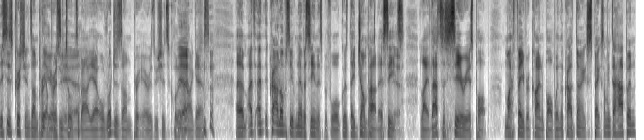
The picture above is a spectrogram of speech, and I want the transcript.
This is Christian's Unprettier, as we talked yeah. about, yeah, or Rogers' Unprettier, as we should call it Yeah. now, I guess. um, I, I, the crowd obviously have never seen this before because they jump out their seats. Like, that's a serious pop. My favorite kind of pop when the crowd don't expect something to happen and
